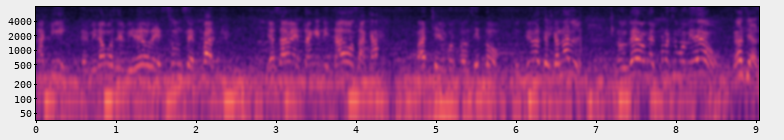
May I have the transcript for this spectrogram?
aquí terminamos el video de Sunset Park. Ya saben, están invitados acá. Pache el botoncito, suscríbanse al canal. Nos veo en el próximo video. Gracias.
